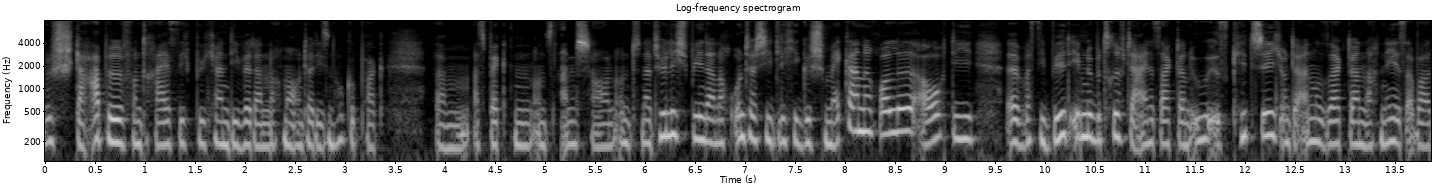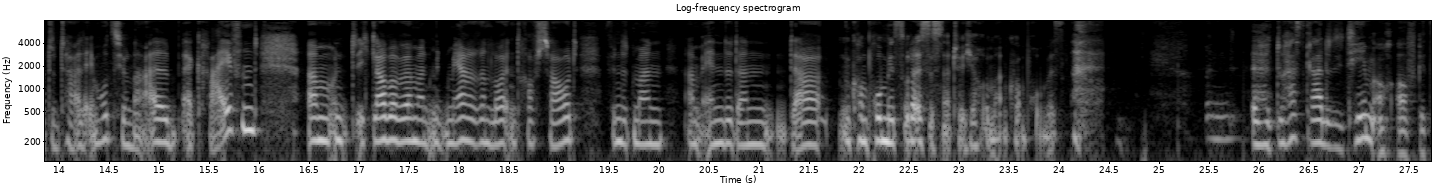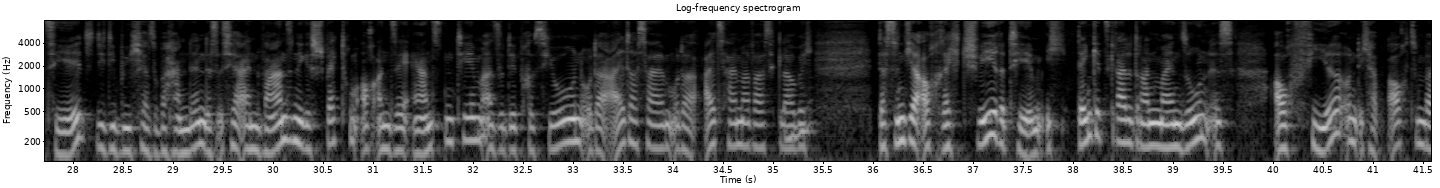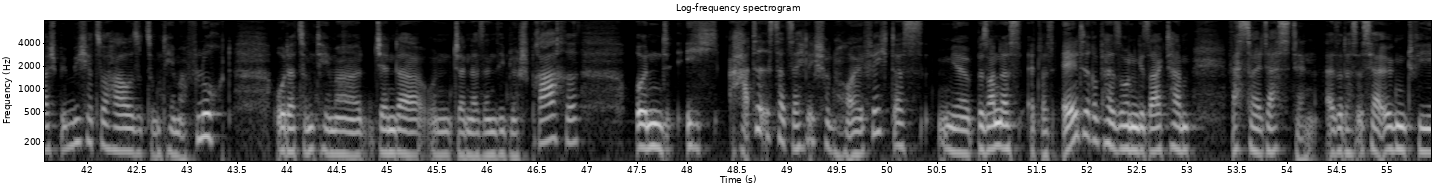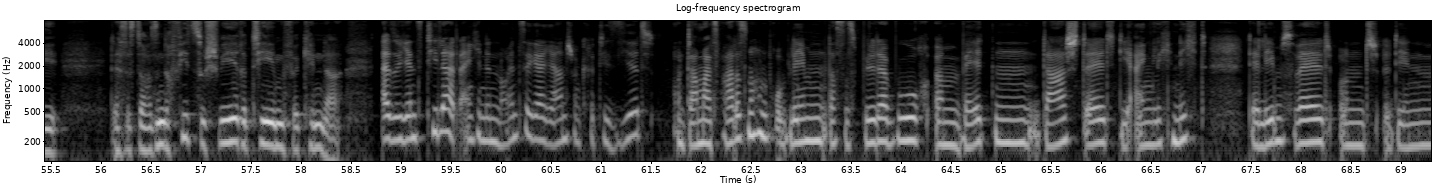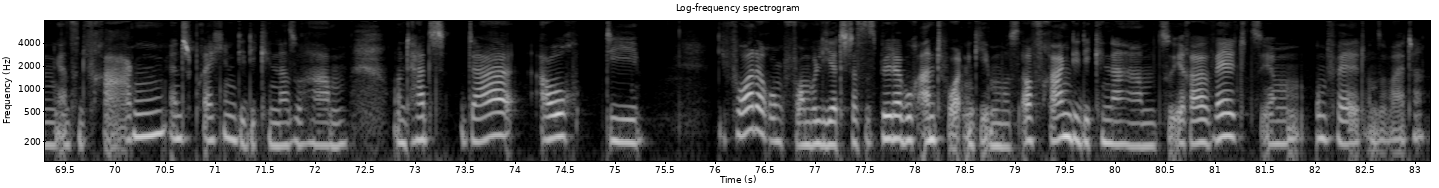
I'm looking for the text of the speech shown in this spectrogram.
Stapel von 30 Büchern, die wir dann nochmal unter diesen Huckepack-Aspekten ähm, uns anschauen. Und natürlich spielen da noch unterschiedliche Geschmäcker eine Rolle, auch die, äh, was die Bildebene betrifft. Der eine sagt dann, uh, ist kitschig und der andere sagt dann, ach nee, ist aber total emotional ergreifend. Ähm, und ich glaube, wenn man mit mehreren Leuten drauf schaut, findet man am Ende dann da einen Kompromiss oder ist es natürlich auch immer ein Kompromiss. Und äh, du hast gerade die Themen auch aufgezählt, die die Bücher so behandeln. Das ist ja ein wahnsinniges Spektrum auch an sehr ernsten Themen, also Depression oder Altersheim oder Alzheimer war es, glaube mhm. ich. Das sind ja auch recht schwere Themen. Ich denke jetzt gerade dran, mein Sohn ist auch vier und ich habe auch zum Beispiel Bücher zu Hause zum Thema Flucht oder zum Thema Gender und gendersensible Sprache. Und ich hatte es tatsächlich schon häufig, dass mir besonders etwas ältere Personen gesagt haben, was soll das denn? Also das ist ja irgendwie, das ist doch, sind doch viel zu schwere Themen für Kinder. Also Jens Thiele hat eigentlich in den 90er Jahren schon kritisiert, und damals war das noch ein Problem, dass das Bilderbuch ähm, Welten darstellt, die eigentlich nicht der Lebenswelt und den ganzen Fragen entsprechen, die die Kinder so haben. Und hat da auch die die Forderung formuliert, dass das Bilderbuch Antworten geben muss auf Fragen, die die Kinder haben, zu ihrer Welt, zu ihrem Umfeld und so weiter.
